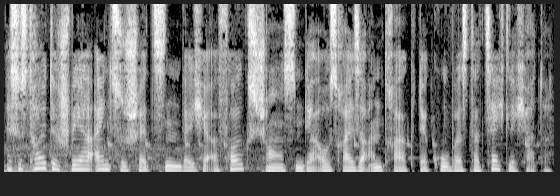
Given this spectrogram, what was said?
Es ist heute schwer einzuschätzen, welche Erfolgschancen der Ausreiseantrag der Kobas tatsächlich hatte.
